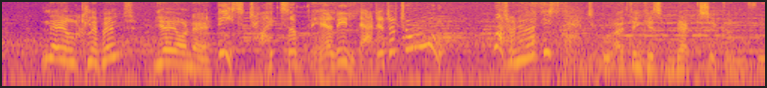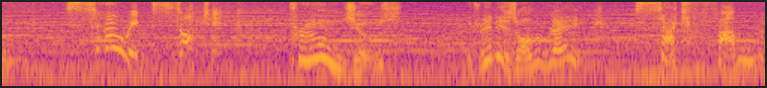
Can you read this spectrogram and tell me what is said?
Nail clippings? Yay or nay? These tights are barely laddered at all. What on earth is that? Oh, I think it's Mexican food. So exotic! Prune juice? It really is all the rage. Such fun!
